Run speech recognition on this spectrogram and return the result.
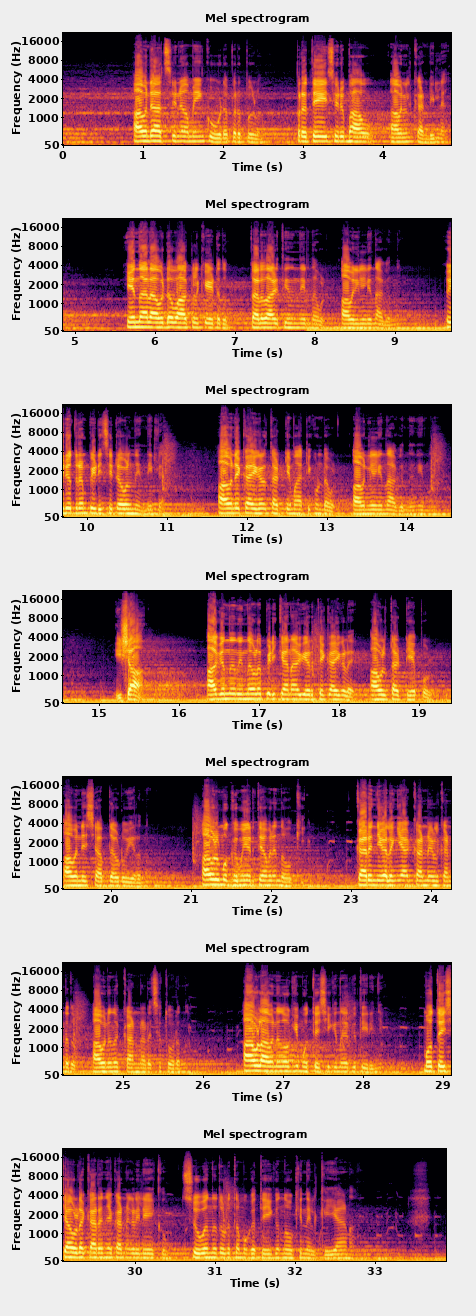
അവന്റെ അച്ഛനും അമ്മയും കൂടപ്പിറപ്പുകളും. പ്രത്യേകിച്ചൊരു ഭാവം അവനിൽ കണ്ടില്ല. എന്നാൽ അവരുടെ വാക്കുകൾ കേട്ടതും തലതാഴ്ത്തി നിന്നിരുന്നവൾ അവനിൽ നിന്ന് അകന്നു. രുദ്രം പിടിച്ചിട്ട് അവൾ നിന്നില്ല. അവന്റെ കൈകൾ തട്ടി മാറ്റിക്കൊണ്ടവൾ അവനിൽ നിന്ന് അകന്നു നിന്നു. ഇഷ. അകന്ന് നിന്നവളെ പിടിക്കാനായി ഉയർത്തിയ കൈകളെ അവൾ തട്ടിയപ്പോൾ അവന്റെ ശബ്ദം അവിടെ ഉയർന്നു. അവൾ മുഖമുയർത്തി അവനെ നോക്കി. കരഞ്ഞു കലങ്ങിയ ആ കണ്ണുകൾ കണ്ടതും അവനൊന്ന് കണ്ണടച്ച് തുറന്നു. അവൾ അവനെ നോക്കി മുത്തശ്ശിക്കുന്നവർക്ക് തിരിഞ്ഞു. മുത്തശ്ശി അവളുടെ കരഞ്ഞ കണ്ണുകളിലേക്കും ചുവന്ന് തുടുത്ത മുഖത്തേക്കും നോക്കി നിൽക്കുകയാണ്.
